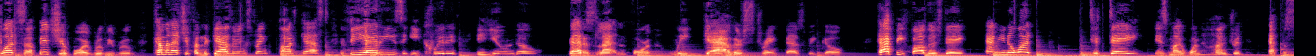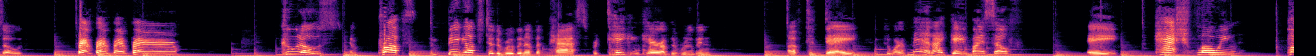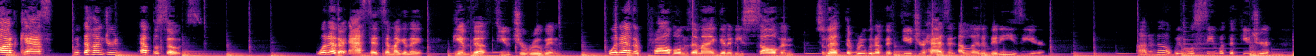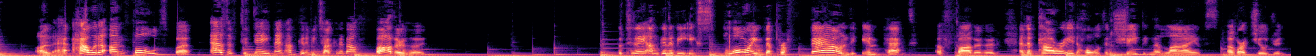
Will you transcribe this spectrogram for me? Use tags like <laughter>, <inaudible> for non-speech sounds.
What's up? It's your boy Ruby Rube, coming at you from the Gathering Strength podcast. Vires acquirit eundo. That is Latin for we gather strength as we go. Happy Father's Day, and you know what? Today is my 100th episode. Bam, bam, bam, bam. Kudos and props and big ups to the Ruben of the past for taking care of the Ruben of today to where, man, I gave myself a cash flowing podcast with 100 episodes. What other assets am I going to give the future Ruben? What other problems am I going to be solving so that the Ruben of the future has it a little bit easier? I don't know. We will see what the future, un- how it unfolds. But as of today, man, I'm going to be talking about fatherhood. So today I'm going to be exploring the profound impact of fatherhood and the power it holds in shaping the lives of our children.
